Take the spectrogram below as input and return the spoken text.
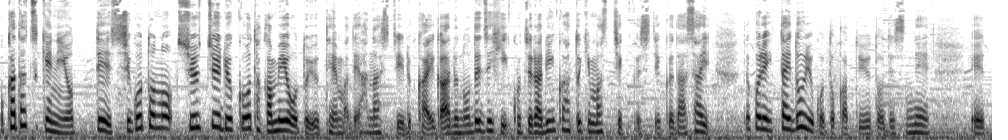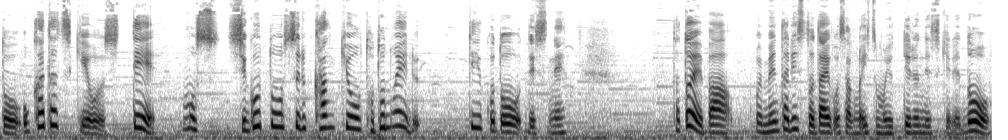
お片付けによって仕事の集中力を高めようというテーマで話している回があるのでぜひこちらリンク貼っときます。チェックしてください。でこれ一体どういうことかというとですね、えーと、お片付けをしてもう仕事をする環境を整えるっていうことですね。例えばこれメンタリスト DAIGO さんがいつも言ってるんですけれど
